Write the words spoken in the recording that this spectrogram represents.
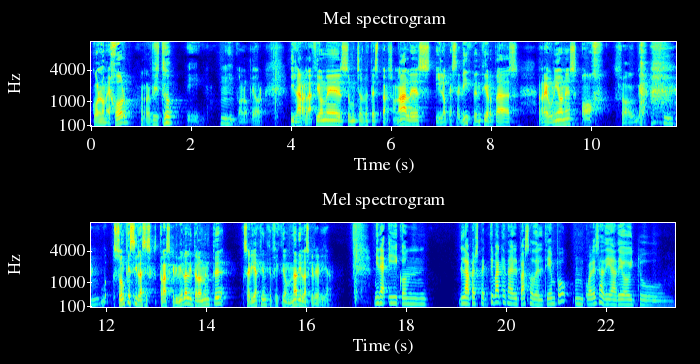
con lo mejor, repito, y, y con lo peor y las relaciones muchas veces personales y lo que se dice en ciertas reuniones, oh, son, son que si las transcribiera literalmente sería ciencia ficción, nadie las creería. Mira, y con la perspectiva que da el paso del tiempo, ¿cuál es a día de hoy tu,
